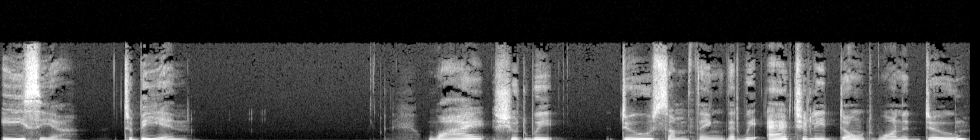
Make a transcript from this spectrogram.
easier to be in. Why should we do something that we actually don't want to do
